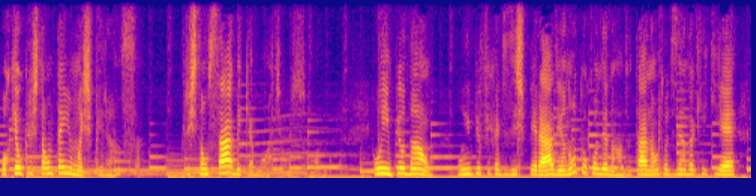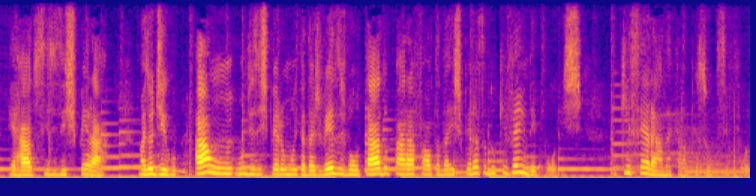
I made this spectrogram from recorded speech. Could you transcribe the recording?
Porque o cristão tem uma esperança. O cristão sabe que a morte é um sono. O ímpio não. O ímpio fica desesperado, e eu não estou condenando, tá? Não estou dizendo aqui que é errado se desesperar. Mas eu digo, há um, um, desespero muitas das vezes voltado para a falta da esperança do que vem depois. O que será daquela pessoa que se foi?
